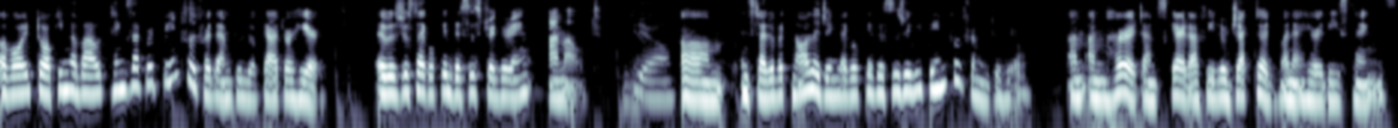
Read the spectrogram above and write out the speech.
avoid talking about things that were painful for them to look at or hear. It was just like, okay, this is triggering, I'm out. yeah Um, instead of acknowledging, like, okay, this is really painful for me to hear. I'm, I'm hurt, I'm scared, I feel rejected when I hear these things.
